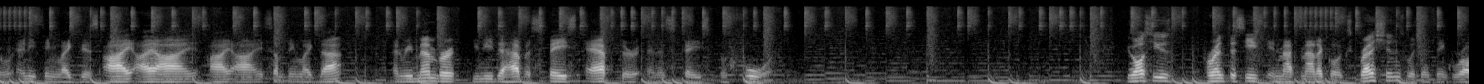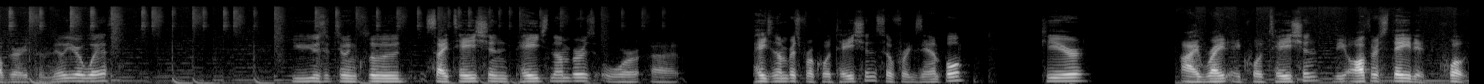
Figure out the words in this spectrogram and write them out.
or anything like this. I, I, I, I, I, something like that. And remember, you need to have a space after and a space before. You also use parentheses in mathematical expressions, which I think we're all very familiar with. You use it to include citation page numbers or uh, page numbers for quotations. So for example, here, I write a quotation. The author stated, quote,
